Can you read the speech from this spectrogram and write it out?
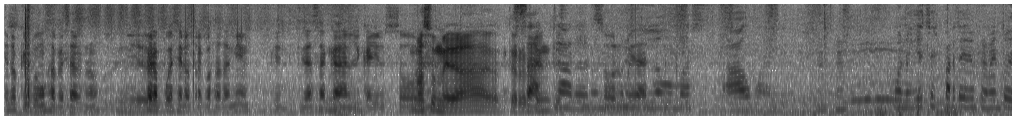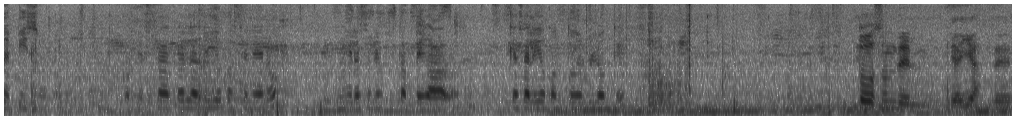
es lo que podemos apreciar, ¿no? Pero puede ser otra cosa también, que quizás acá le cayó el sol. Más humedad, de Exacto. repente. Claro, El sol, humedad. Luego más agua. Bueno, y esto es parte del enfriamiento de piso, ¿no? Porque está acá el ladrillo pastelero y el azulejo está pegado, ¿no? que ha salido con todo el bloque. Todos son del, de allá, del,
